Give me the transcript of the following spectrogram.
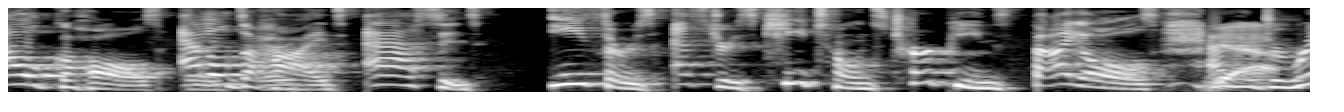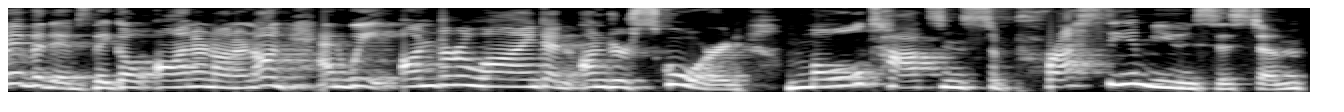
alcohols, aldehydes, acids, ethers, esters, ketones, terpenes, thiols, and yeah. their derivatives. They go on and on and on. And wait, underlined and underscored, mold toxins suppress the immune system,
